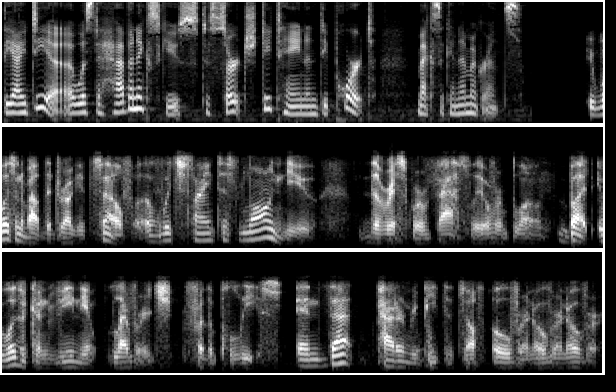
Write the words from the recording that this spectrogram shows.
The idea was to have an excuse to search, detain, and deport Mexican immigrants. It wasn't about the drug itself, of which scientists long knew the risks were vastly overblown, but it was a convenient leverage for the police. And that pattern repeats itself over and over and over.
